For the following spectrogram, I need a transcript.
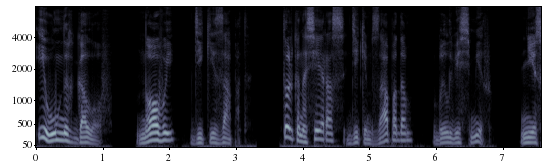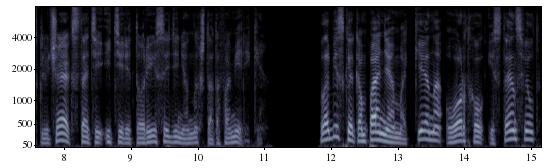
и умных голов, новый Дикий Запад. Только на сей раз Диким Западом был весь мир, не исключая, кстати, и территории Соединенных Штатов Америки. Лоббистская компания Маккена, Уортхолл и Стэнсфилд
